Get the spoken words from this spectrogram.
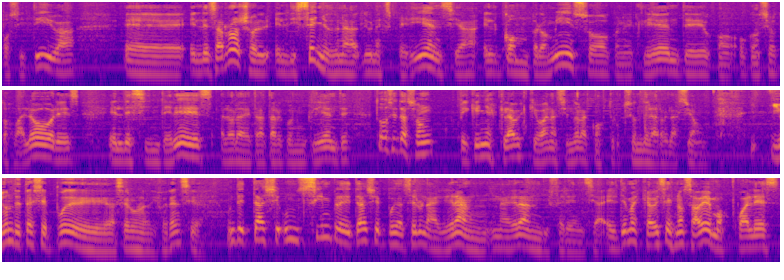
positiva, eh, el desarrollo, el, diseño de una, de una, experiencia, el compromiso con el cliente o con, ciertos valores, el desinterés a la hora de tratar con un cliente, todas estas son pequeñas claves que van haciendo la construcción de la relación. ¿Y un detalle puede hacer una diferencia? Un detalle, un simple detalle puede hacer una gran, una gran diferencia. El tema es que a veces no sabemos cuál es,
